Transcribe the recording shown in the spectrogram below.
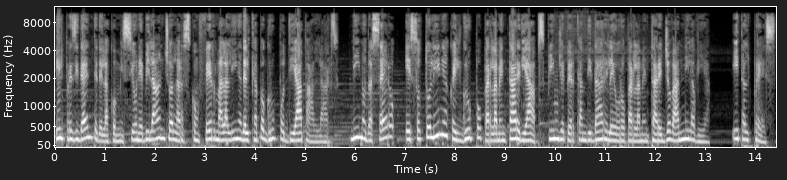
Il presidente della commissione bilancio all'Ars conferma la linea del capogruppo di AP all'Ars, Nino Dassero, e sottolinea che il gruppo parlamentare di AP spinge per candidare l'europarlamentare Giovanni Lavia. Italpress.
